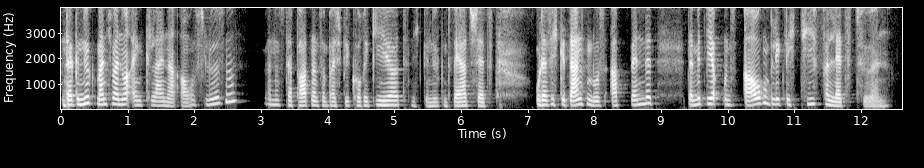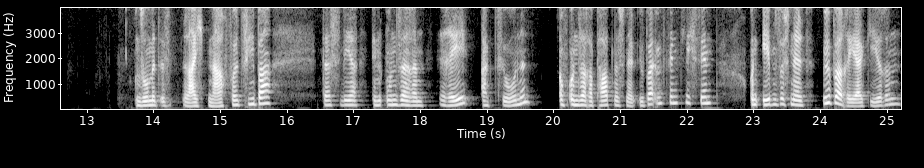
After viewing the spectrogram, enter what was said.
Und da genügt manchmal nur ein kleiner Auslöser, wenn uns der Partner zum Beispiel korrigiert, nicht genügend wertschätzt oder sich gedankenlos abwendet, damit wir uns augenblicklich tief verletzt fühlen. Und somit ist leicht nachvollziehbar, dass wir in unseren Reaktionen auf unsere Partner schnell überempfindlich sind und ebenso schnell überreagieren,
